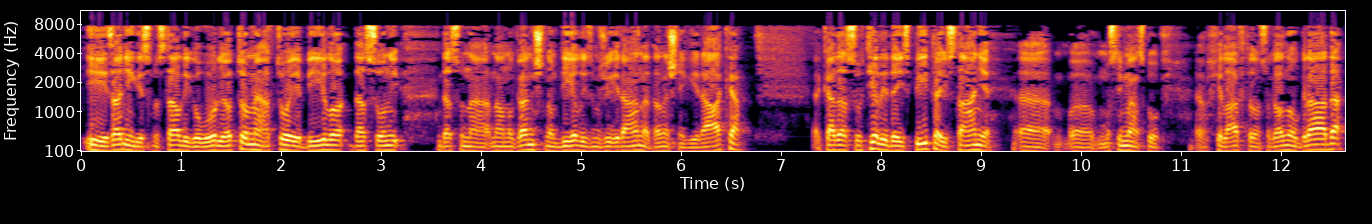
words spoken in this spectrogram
I zadnji gdje smo stali govorili o tome, a to je bilo da su oni, da su na, na onom graničnom dijelu između Irana, današnjeg Iraka, kada su htjeli da ispitaju stanje uh, muslimanskog hilafeta, odnosno glavnog grada,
